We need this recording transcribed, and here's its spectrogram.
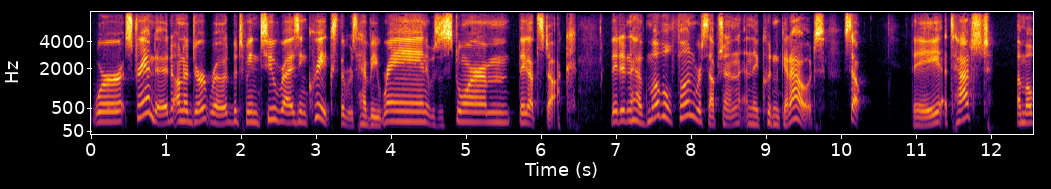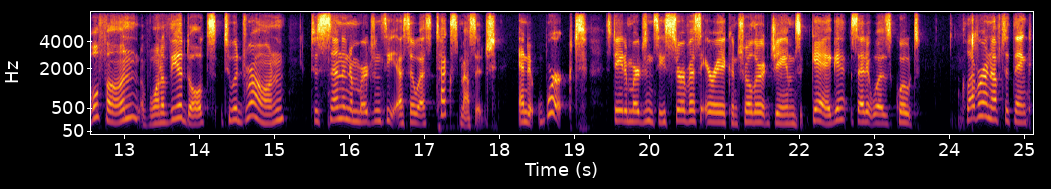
were stranded on a dirt road between two rising creeks. There was heavy rain, it was a storm, they got stuck. They didn't have mobile phone reception and they couldn't get out. So they attached a mobile phone of one of the adults to a drone to send an emergency SOS text message. And it worked. State Emergency Service Area Controller James Gegg said it was, quote, clever enough to think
